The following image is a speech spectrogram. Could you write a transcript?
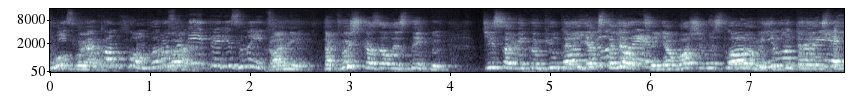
у міськвиконком. Ви розумієте різницю? Кані- Так ви ж сказали зникнуть. Ті самі комп'ютери, як Комп'ютери- стояли, це я вашими словами. Комп'ютери, як які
